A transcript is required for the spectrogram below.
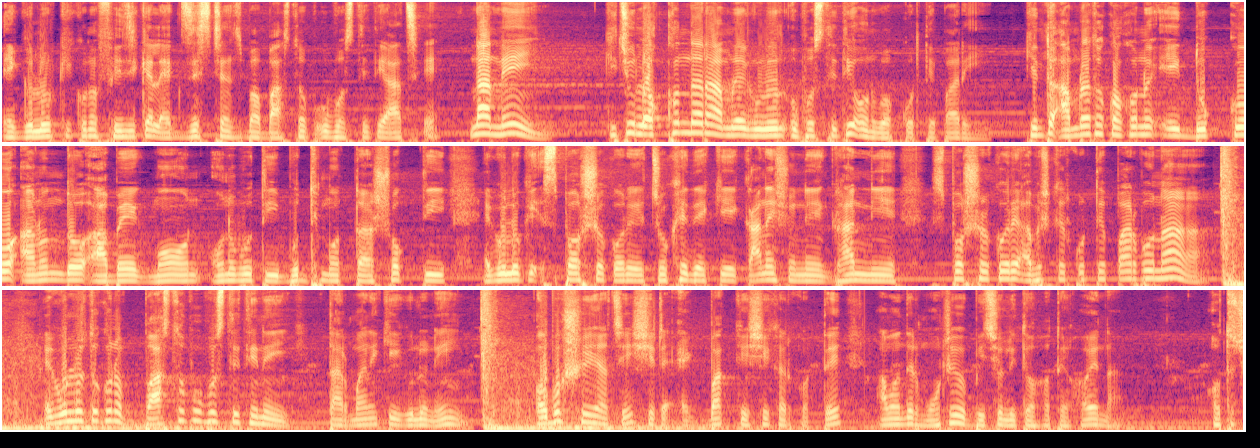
এগুলোর কি কোনো ফিজিক্যাল এক্সিস্টেন্স বা বাস্তব উপস্থিতি আছে? না, নেই। কিছু লক্ষণ দ্বারা আমরা এগুলোর উপস্থিতি অনুভব করতে পারি। কিন্তু আমরা তো কখনো এই দুঃখ, আনন্দ, আবেগ, মন, অনুভূতি, বুদ্ধিমত্তা, শক্তি এগুলোকে স্পর্শ করে চোখে দেখে, কানে শুনে, ঘ্রাণ নিয়ে স্পর্শ করে আবিষ্কার করতে পারব না। এগুলোর তো কোনো বাস্তব উপস্থিতি নেই, তার মানে কি এগুলো নেই? অবশ্যই আছে, সেটা এক বাক্যে স্বীকার করতে আমাদের মোটেও বিচলিত হতে হয় না। অথচ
